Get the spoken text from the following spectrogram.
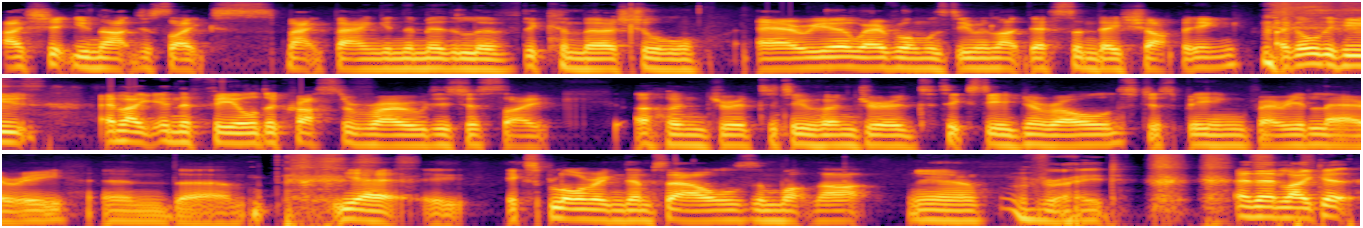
I shit you not, just like smack bang in the middle of the commercial area where everyone was doing like their Sunday shopping. Like all the huge, and like in the field across the road is just like a hundred to 200 16 year olds just being very leery and um, yeah, exploring themselves and whatnot. Yeah Right. and then like it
